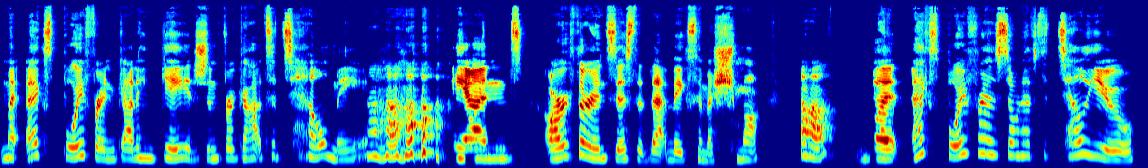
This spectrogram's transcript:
my ex boyfriend got engaged and forgot to tell me. And Arthur insists that that makes him a schmuck. uh-huh. But ex boyfriends don't have to tell you.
